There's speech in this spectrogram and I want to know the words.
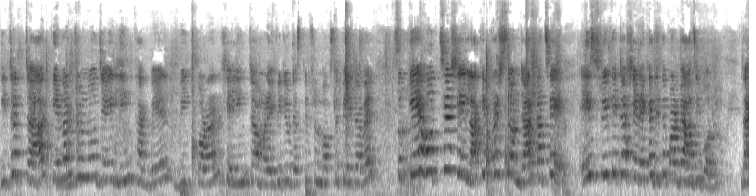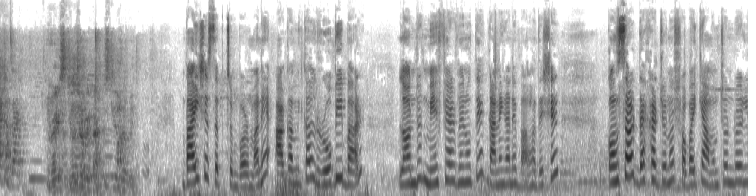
গিটারটা কেনার জন্য যে লিংক থাকবে বিট করার সেই লিংকটা আমার এই ভিডিও ডেসক্রিপশন বক্সে পেয়ে যাবেন। তো কে হচ্ছে সেই লাকি পারসন যার কাছে এই স্মৃতিটা সে রেখে দিতে পারবে আজীবন? দেখা যাক। বাইশে সেপ্টেম্বর মানে আগামীকাল রবিবার লন্ডন মে ফেয়ার ভেনুতে গানে গানে বাংলাদেশের কনসার্ট দেখার জন্য সবাইকে আমন্ত্রণ রইল।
